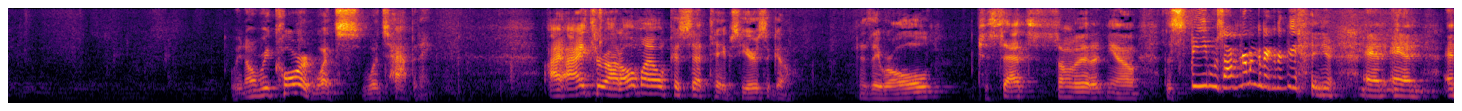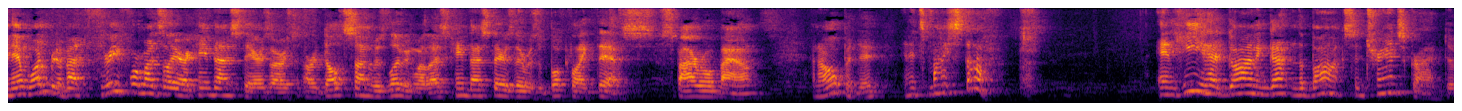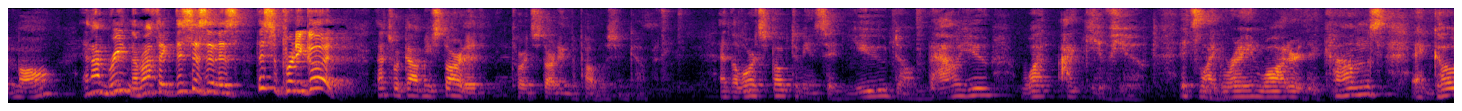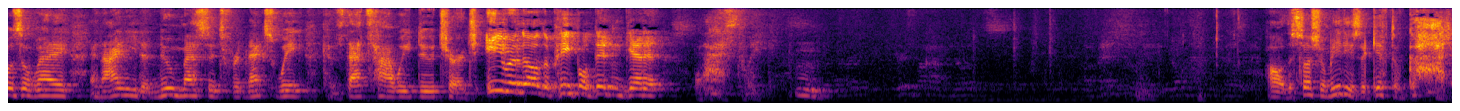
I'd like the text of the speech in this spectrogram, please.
We don't record what's what's happening. I, I threw out all my old cassette tapes years ago because they were old cassettes. Some of it, you know, the speed was on, and and and then one about three four months later, I came downstairs. Our our adult son was living with us. Came downstairs. There was a book like this, spiral bound, and I opened it, and it's my stuff. And he had gone and gotten the box and transcribed them all. And I'm reading them. I think this isn't as this is pretty good. That's what got me started towards starting the publishing company. And the Lord spoke to me and said, You don't value what I give you. It's like hmm. rainwater that comes and goes away, and I need a new message for next week because that's how we do church, even though the people didn't get it last week. Hmm. Oh, the social media is a gift of God.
